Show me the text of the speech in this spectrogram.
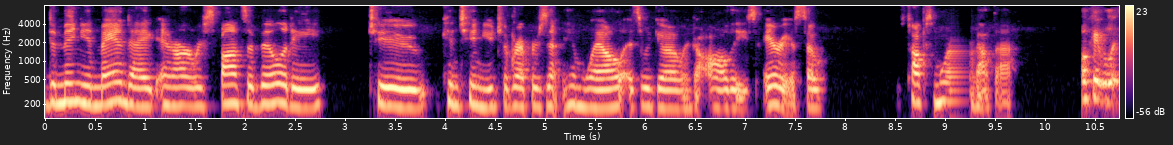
dominion mandate and our responsibility to continue to represent Him well as we go into all these areas. So let's talk some more about that. Okay, well,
